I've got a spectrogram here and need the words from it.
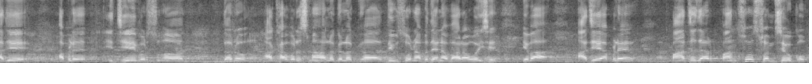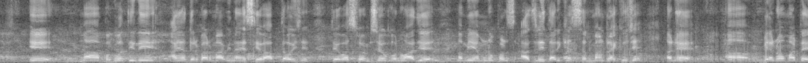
આજે આપણે જે વર્ષો દર આખા વર્ષમાં અલગ અલગ દિવસોના બધાના વારા હોય છે એવા આજે આપણે પાંચ હજાર પાંચસો સ્વયંસેવકો એ માં ભગવતીની અહીંયા દરબારમાં આવીને અહીંયા સેવા આપતા હોય છે, તો એવા સ્વયંસેવકોનું આજે અમે એમનું પણ આજની તારીખે સન્માન રાખ્યું છે અને બહેનો માટે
